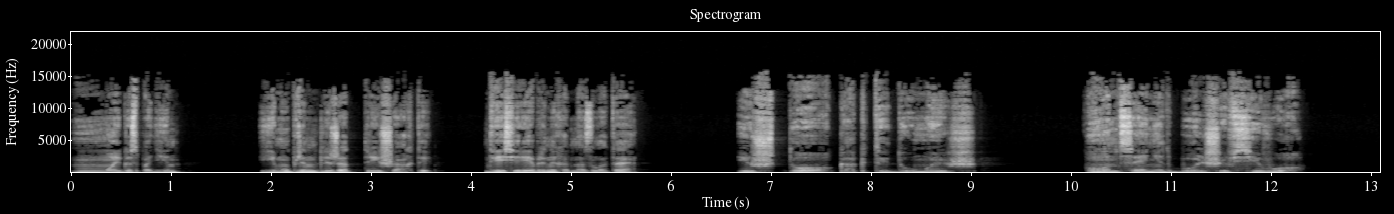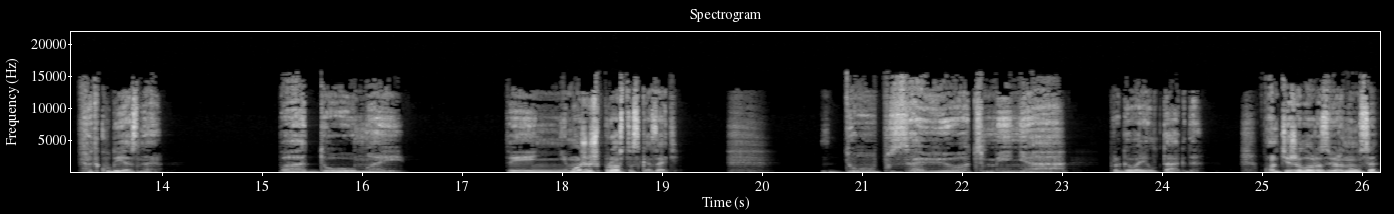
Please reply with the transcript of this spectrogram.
«Мой господин, ему принадлежат три шахты, две серебряных, одна золотая». «И что, как ты думаешь, он ценит больше всего?» «Откуда я знаю?» «Подумай». «Ты не можешь просто сказать?» «Дуб зовет меня», — проговорил Тагда. Он тяжело развернулся,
